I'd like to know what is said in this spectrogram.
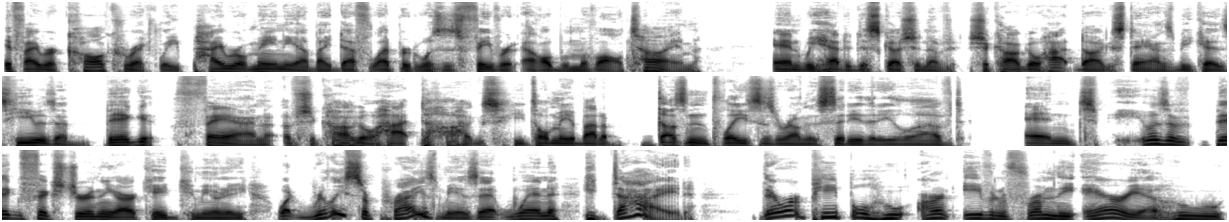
If I recall correctly, Pyromania by Def Leppard was his favorite album of all time. And we had a discussion of Chicago hot dog stands because he was a big fan of Chicago hot dogs. He told me about a dozen places around the city that he loved. And he was a big fixture in the arcade community. What really surprised me is that when he died, there were people who aren't even from the area who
